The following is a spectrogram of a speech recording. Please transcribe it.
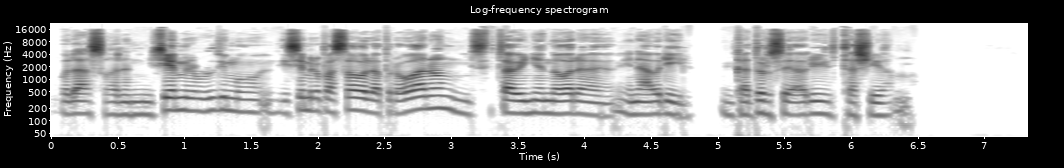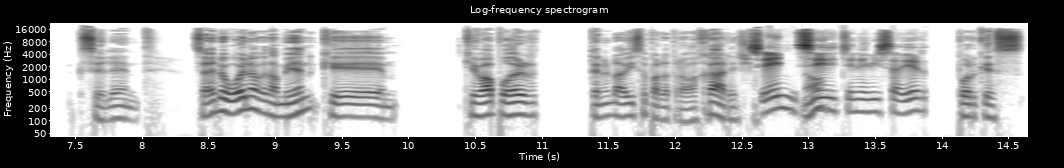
un golazo. En diciembre, el último, en diciembre pasado la aprobaron y se está viniendo ahora en abril. El 14 de abril está llegando. Excelente. ¿Sabes lo bueno también? Que, que va a poder tener la visa para trabajar ella. Sí, sí, tiene visa abierta. Porque es,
